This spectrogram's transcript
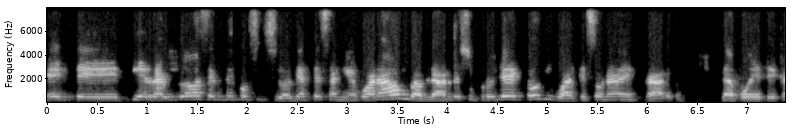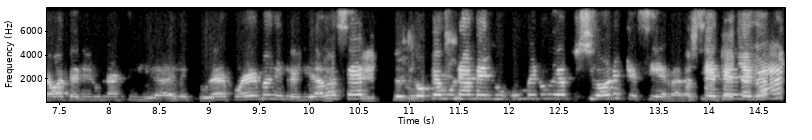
Este, Tierra Viva va a hacer una exposición de artesanía guarao y va a hablar de su proyecto, igual que Zona de Descarga. La poeteca va a tener una actividad de lectura de poemas, en realidad va a ser, yo digo que es una menú, un menú de opciones que cierra. o sea, que llegar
